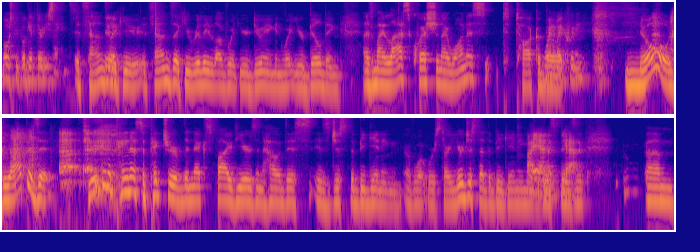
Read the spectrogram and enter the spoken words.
most people get 30 seconds. It sounds like you it sounds like you really love what you're doing and what you're building. As my last question, I want us to talk about When am I quitting? No, the opposite. if you're going to paint us a picture of the next five years and how this is just the beginning of what we're starting, you're just at the beginning. I am. Yeah. Um,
